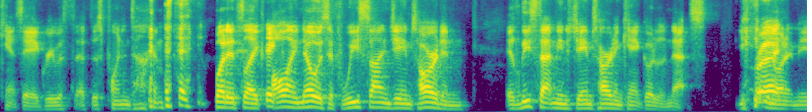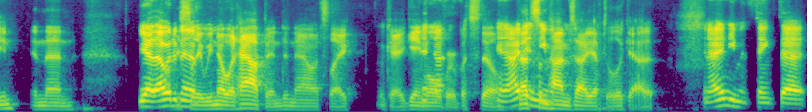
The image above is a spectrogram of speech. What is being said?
can't say I agree with at this point in time. But it's like all I know is if we sign James Harden, at least that means James Harden can't go to the Nets. You Right. know what I mean? And then yeah, that would have been a we know what happened, and now it's like okay, game And I- over. But still, that's didn't even- sometimes how you have to look at it. and I didn't even think that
